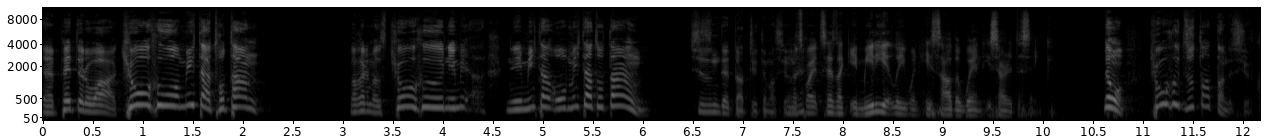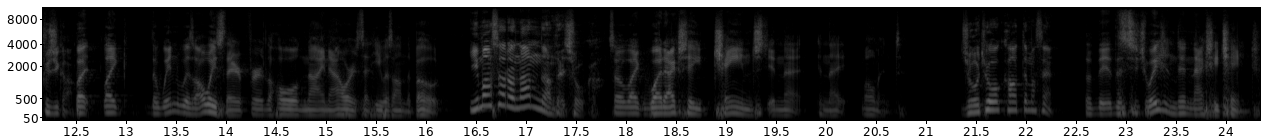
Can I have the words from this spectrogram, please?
えペテロは強風を見た途端わかります強風に見に見たを見た途端沈んでったって言ってますよね that's why it says like immediately when he saw the wind, he started to sink. でも強風ずっとあったんですよ9時間 But like the wind was always there for the whole nine hours that he was on the boat. 今更何なんでしょうか So like what actually changed in that in that moment? 状況は変わってません So the, the situation didn't actually change.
